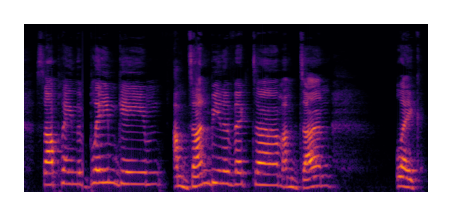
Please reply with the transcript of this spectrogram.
Stop playing the blame game. I'm done being a victim. I'm done like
